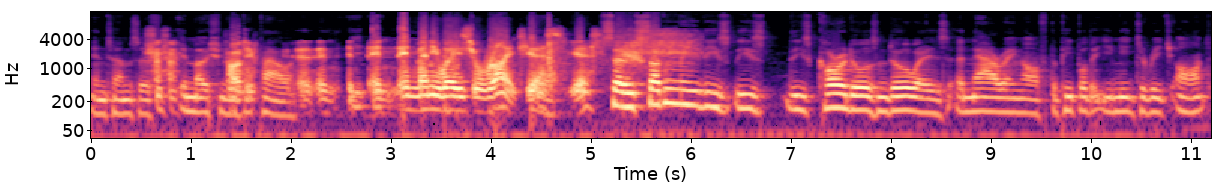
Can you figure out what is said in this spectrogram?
in terms of emotional power. In, in, in, in, many ways, you're right. Yes, yeah. yes. So suddenly, these these these corridors and doorways are narrowing off. The people that you need to reach aren't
